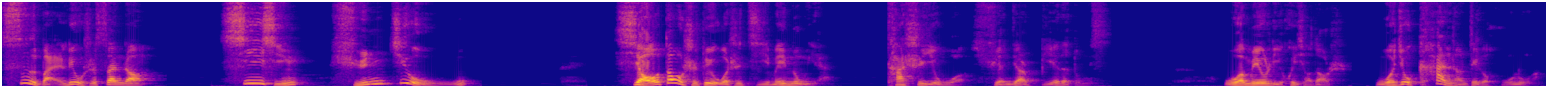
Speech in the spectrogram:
四百六十三章，西行寻旧舞。小道士对我是挤眉弄眼，他示意我选件别的东西。我没有理会小道士，我就看上这个葫芦了。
